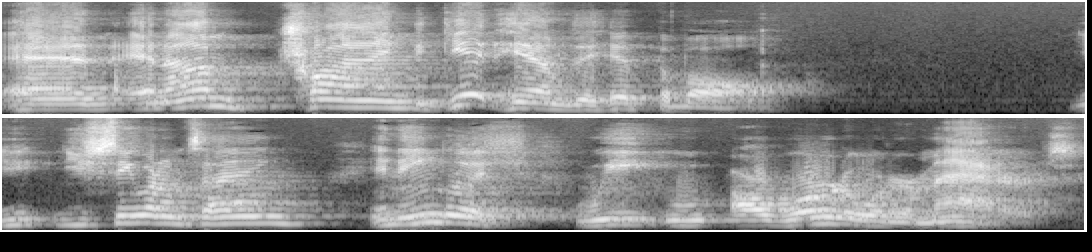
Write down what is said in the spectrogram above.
and, and I'm trying to get him to hit the ball. You, you see what I'm saying? In English, we, our word order matters.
